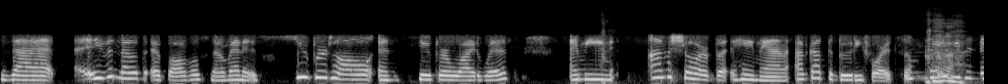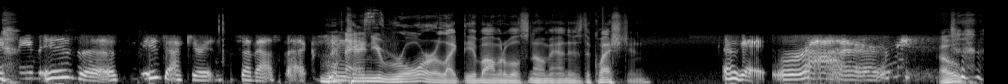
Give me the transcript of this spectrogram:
that even though the abominable snowman is super tall and super wide width, I mean, I'm sure, but hey, man, I've got the booty for it, so maybe the nickname is uh, is accurate in some aspects. Well, Can you roar like the abominable snowman? Is the question. Okay. Rawr. Oh.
